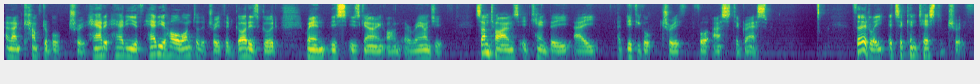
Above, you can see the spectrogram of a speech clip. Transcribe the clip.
an uncomfortable truth. How do, how do, you, how do you hold on to the truth that God is good when this is going on around you? Sometimes it can be a, a difficult truth for us to grasp. Thirdly, it's a contested truth.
